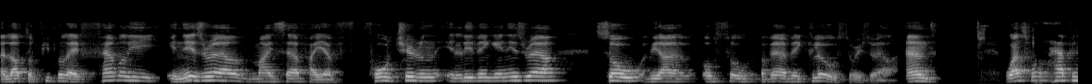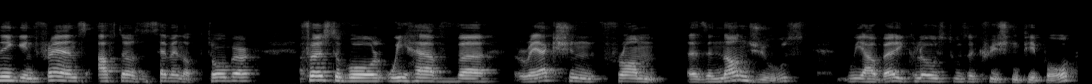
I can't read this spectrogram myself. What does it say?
A lot of people have family in Israel. Myself, I have four children living in Israel. So we are also very, very close to Israel. And what's what's happening in France after the 7th October? First of all, we have reaction from uh, the non-Jews we are very close to the Christian people,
